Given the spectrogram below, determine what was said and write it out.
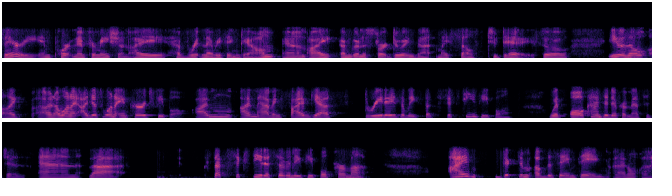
very important information. I have written everything down and I am going to start doing that myself today. So even though like I want to I just want to encourage people. I'm I'm having five guests three days a week. So that's 15 people with all kinds of different messages. And that that's 60 to 70 people per month. I'm victim of the same thing. I don't I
